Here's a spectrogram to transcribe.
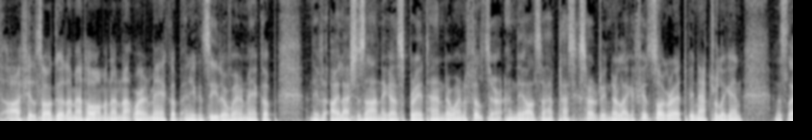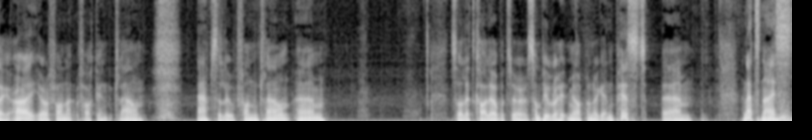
oh, I feel so good I'm at home and I'm not wearing makeup and you can see they're wearing makeup and they've eyelashes on, they got spray tan, they're wearing a filter and they also have plastic surgery and they're like, it feels so great to be natural again and it's like, alright, you're a fun fucking clown. Absolute fun clown. Um so let's call you up. But there, some people are hitting me up and they're getting pissed. Um, and that's nice.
